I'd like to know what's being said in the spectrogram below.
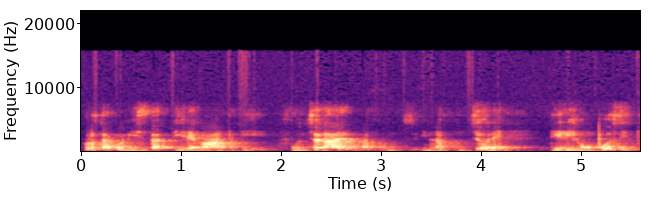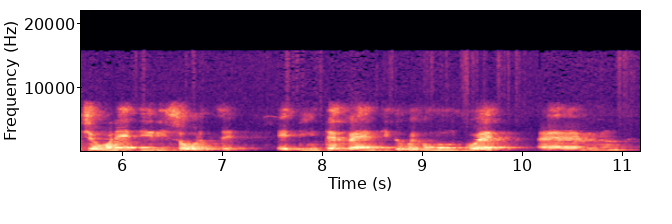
protagonista attivo ma anche di funzionare in una, funz in una funzione di ricomposizione di risorse e di interventi dove comunque ehm,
